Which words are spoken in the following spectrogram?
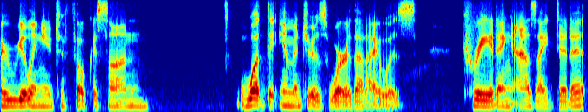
i really need to focus on what the images were that i was creating as i did it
